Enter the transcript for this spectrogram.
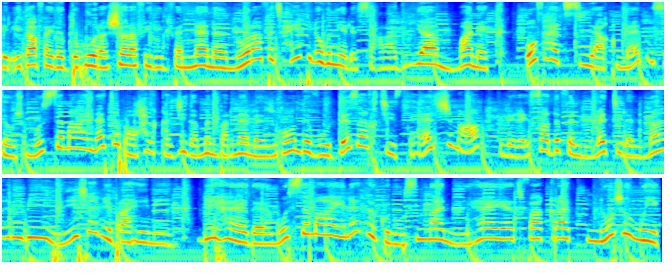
بالإضافة إلى الظهور الشرفي للفنانة نورا فتحي في الأغنية الاستعراضية مانيك. وفي هذا السياق ما تنسوش مستمعينا تابعوا حلقة جديدة من برنامج Rendez-vous des Artistes هاد الجمعة اللي غيصادف الممثل المغربي هشام إبراهيمي. بهذا مستمعينا نكون وصلنا لنهاية فقرة نجوم Week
